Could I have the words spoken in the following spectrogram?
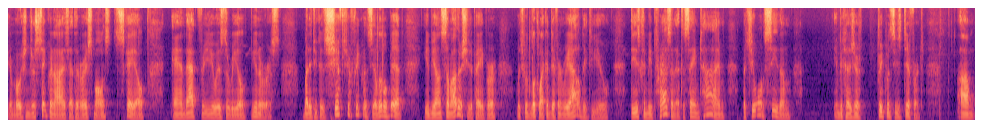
your motions are synchronized at the very smallest scale, and that for you is the real universe. But if you could shift your frequency a little bit, you'd be on some other sheet of paper, which would look like a different reality to you, these can be present at the same time, but you won't see them because your frequency is different. Um,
